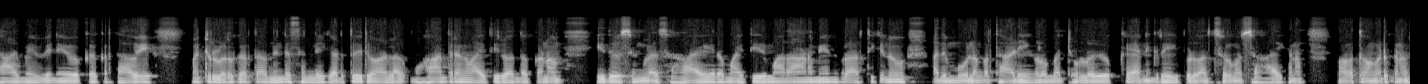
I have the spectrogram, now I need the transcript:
താഴ്മയും വിനയവും ഒക്കെ കർത്താവെ മറ്റുള്ളവർ കർത്താവ് നിന്റെ സന്നിലേക്ക് അടുത്തു വരുവാനുള്ള മുഖാന്തരങ്ങളായി തീരുവാൻ തക്കണം ഈ ദിവസങ്ങളെ സഹായകരമായി തീരുമാറാണമേ എന്ന് പ്രാർത്ഥിക്കുന്നു. അതുമൂലം കർത്താടിയങ്ങളും മറ്റുള്ളവരും ഒക്കെ അനുഗ്രഹിക്കപ്പെടുവാൻ സ്വർഗം സഹായിക്കണം. മഹത്വം എടുക്കണം.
